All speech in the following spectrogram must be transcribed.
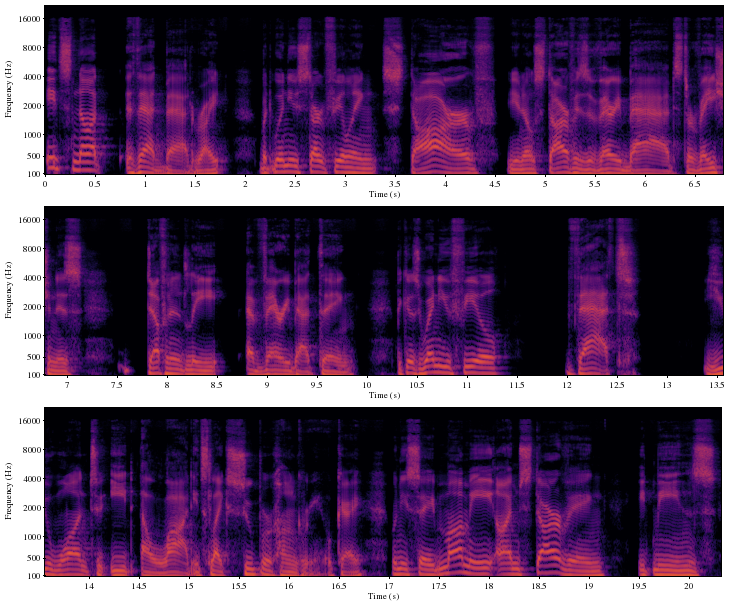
it's not that bad, right? But when you start feeling starve, you know, starve is a very bad. Starvation is definitely a very bad thing because when you feel that you want to eat a lot. It's like super hungry, okay? When you say, Mommy, I'm starving, it means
